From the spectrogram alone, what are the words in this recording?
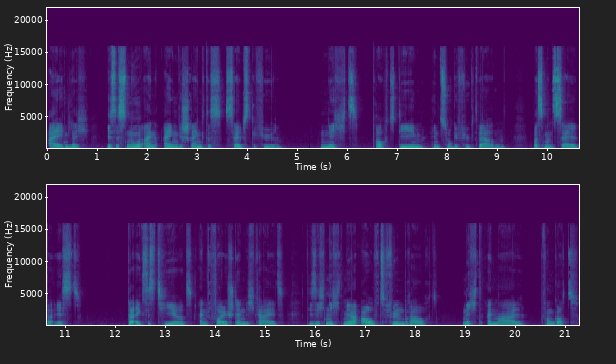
Eigentlich ist es nur ein eingeschränktes Selbstgefühl. Nichts braucht dem hinzugefügt werden, was man selber ist. Da existiert eine Vollständigkeit, die sich nicht mehr aufzufüllen braucht, nicht einmal von Gott.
